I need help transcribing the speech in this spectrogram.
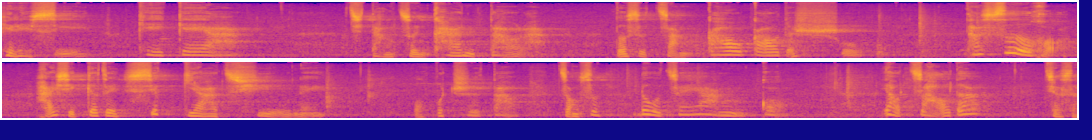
迄个是。哥哥啊，当尊看到了，都是长高高的树，它是否还是叫做释迦树呢？我不知道，总是路这样过，要找的，就是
